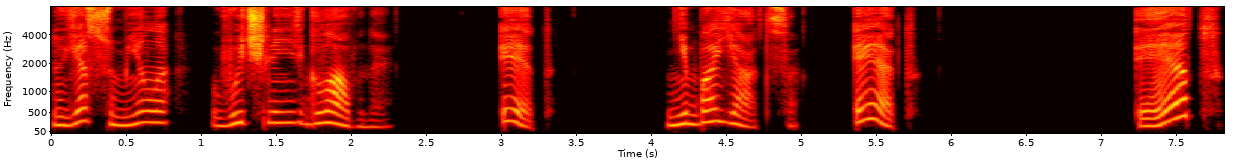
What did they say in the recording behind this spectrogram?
но я сумела вычленить главное. Эд. Не бояться. Эд. Эд?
